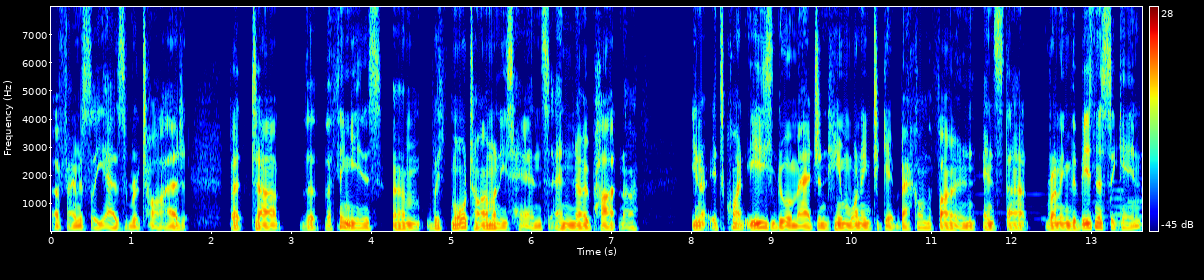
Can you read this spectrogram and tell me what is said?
uh, famously as retired. But uh, the the thing is, um, with more time on his hands and no partner, you know, it's quite easy to imagine him wanting to get back on the phone and start running the business again.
